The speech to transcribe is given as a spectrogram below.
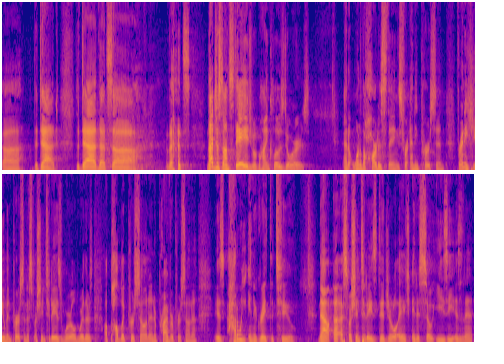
uh, the dad, the dad that's, uh, that's not just on stage, but behind closed doors. And one of the hardest things for any person, for any human person, especially in today's world where there's a public persona and a private persona, is how do we integrate the two? Now, uh, especially in today's digital age, it is so easy, isn't it,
